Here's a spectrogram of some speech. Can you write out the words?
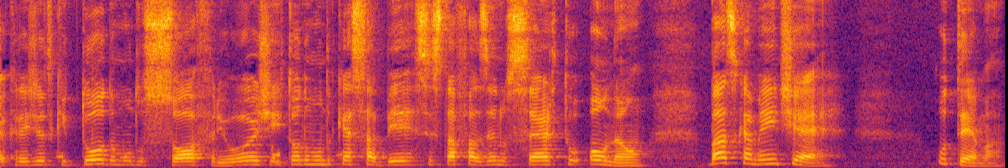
acredito que todo mundo sofre hoje e todo mundo quer saber se está fazendo certo ou não. Basicamente é o tema.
